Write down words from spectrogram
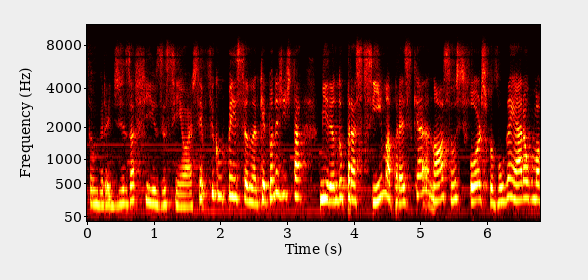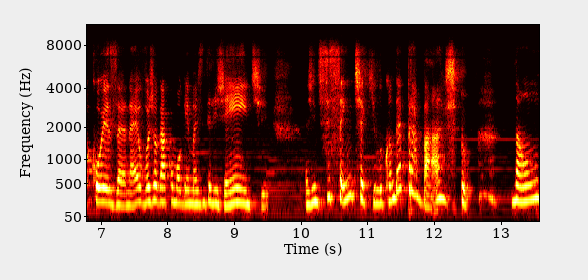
São grandes desafios, assim, eu acho. Sempre fico pensando, né? Porque quando a gente tá mirando para cima, parece que é, nossa, um esforço, eu vou ganhar alguma coisa, né? Eu vou jogar como alguém mais inteligente, a gente se sente aquilo. Quando é para baixo, dá um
